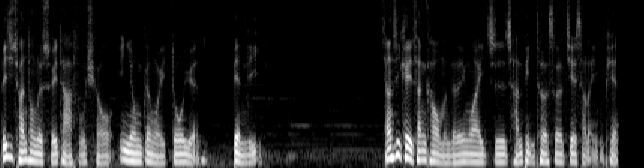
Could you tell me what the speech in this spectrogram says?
比起传统的水塔浮球，应用更为多元便利。详细可以参考我们的另外一支产品特色介绍的影片。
